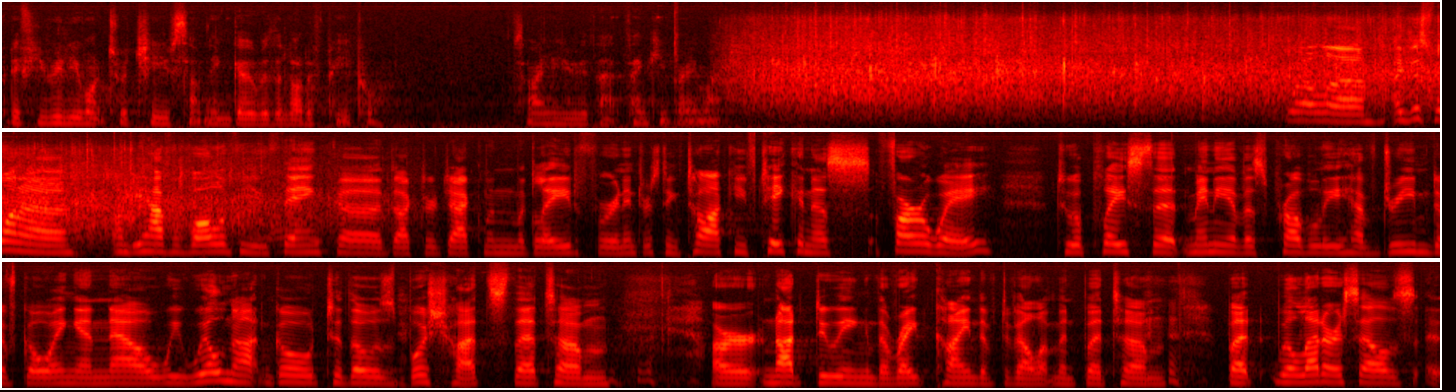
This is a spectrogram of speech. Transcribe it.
But if you really want to achieve something, go with a lot of people. So I leave you with that. Thank you very much. Well, uh, I just want to, on behalf of all of you, thank uh, Dr. Jacqueline McGlade for an interesting talk. You've taken us far away to a place that many of us probably have dreamed of going, and now we will not go to those bush huts that um, are not doing the right kind of development, but, um, but we'll let ourselves uh,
